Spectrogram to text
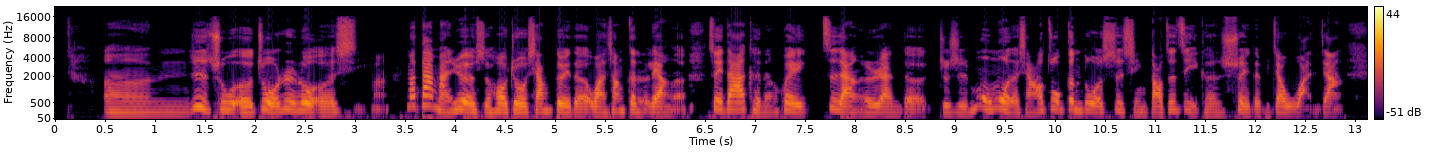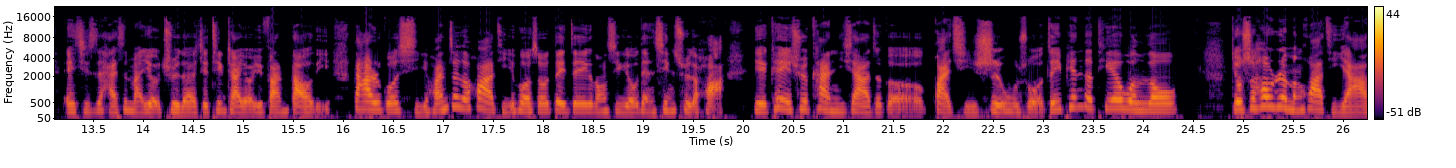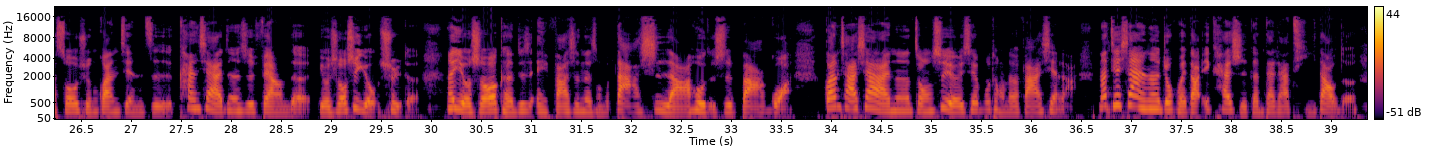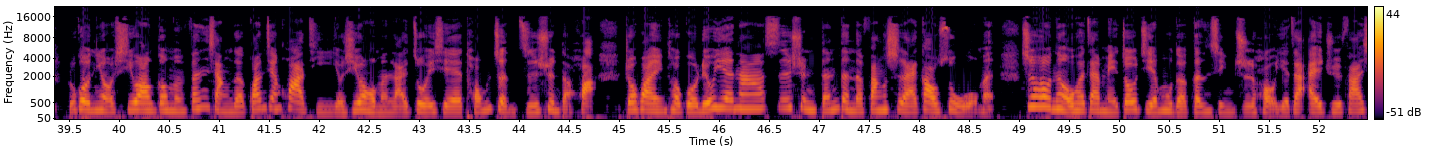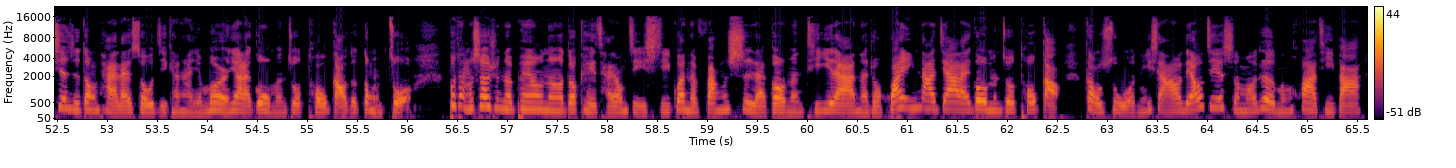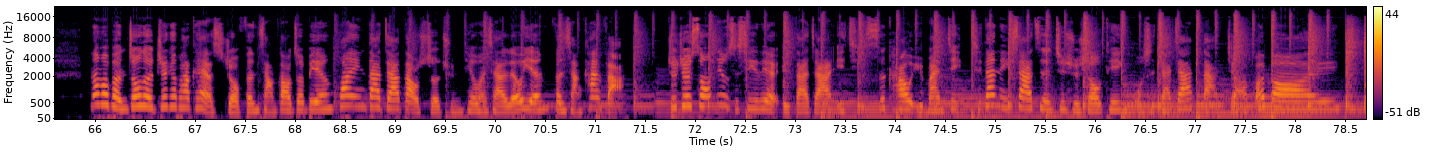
嗯，日出而作，日落而息嘛。那大满月的时候，就相对的晚上更亮了，所以大家可能会自然而然的，就是默默的想要做更多的事情，导致自己可能睡得比较晚。这样，诶，其实还是蛮有趣的，而且听起来有一番道理。大家如果喜欢这个话题，或者说对这个东西有点兴趣的话，也可以去看一下这个怪奇事务所这一篇的贴文喽。有时候热门话题呀，搜寻关键字看下来真的是非常的，有时候是有趣的，那有时候可能就是诶发生了什么大事啊，或者是八卦，观察下来呢，总是有一些不同的发现啦。那接下来呢，就回到一开始跟大家提到的，如果你有希望跟我们分享的关键话题，有希望我们来做一些同整资讯的话，就欢迎透过留言啊、私讯等等的方式来告诉我们。之后呢，我会在每周节目的更新之后，也在 IG 发现实动态来收集，看看有没有人要来跟我们做投稿的动作，不同社群的朋友呢，都可以采用自己习惯的方式来跟我们提议啦。那就欢迎大家来跟我们做投稿，告诉我你想要了解什么热门话题吧。那么本周的 Jack Podcast 就分享到这边，欢迎大家到社群贴文下留言分享看法。追追松 News 系列与大家一起思考与迈进，期待您下次继续收听。我是佳佳，大家拜拜。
